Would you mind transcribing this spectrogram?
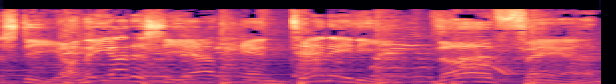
Dusty on the Audacy app and 1080 The Fan.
